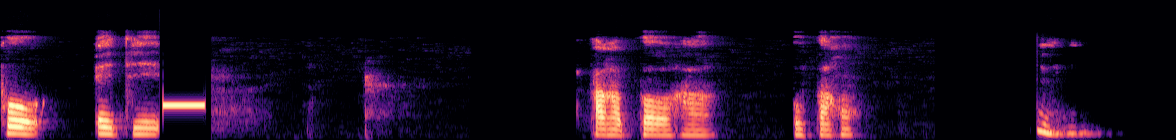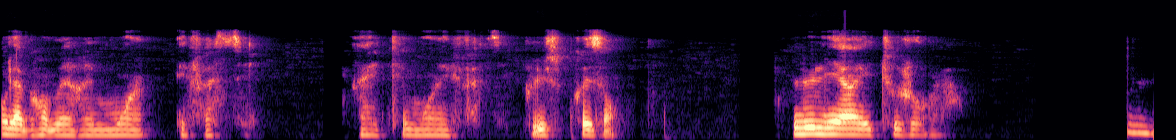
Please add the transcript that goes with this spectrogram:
Pour aider par rapport à aux parents. Mmh mh. Où la grand-mère est moins effacée, a été moins effacée, plus présente. Le lien est toujours là. Mmh.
